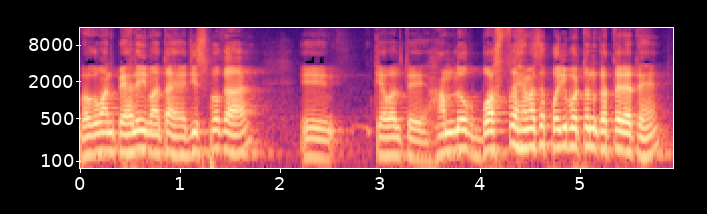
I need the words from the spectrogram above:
भगवान पहले ही बाता है, जिस प्रकार क्या बोलते हैं, हम लोग वस्त्र हमेशा परिवर्तन करते रहते हैं।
